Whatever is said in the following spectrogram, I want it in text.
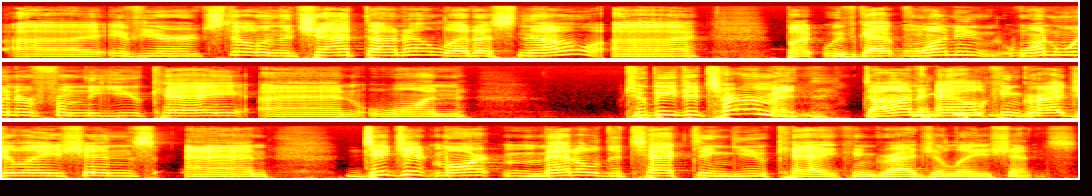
Uh, if you're still in the chat, Donnell, let us know. Uh, but we've got one in, one winner from the UK and one to be determined. Don L, congratulations. And Digit Mart Metal Detecting UK, congratulations.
